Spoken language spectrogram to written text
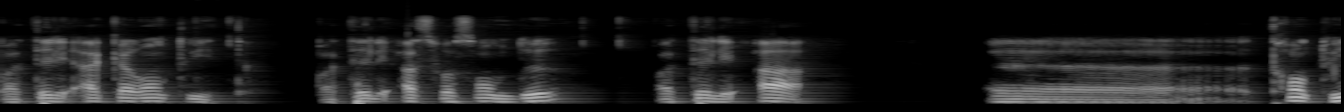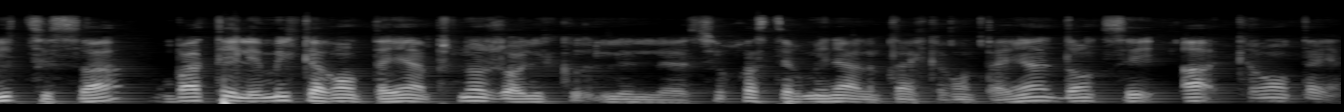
بعد تالي ا 48 بعد تالي ا 62 بعد تالي ا 38 c'est ça on va les 1041 باش نرجعوا للسيرفاس تيرمينال نتاع 41 donc c'est A41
